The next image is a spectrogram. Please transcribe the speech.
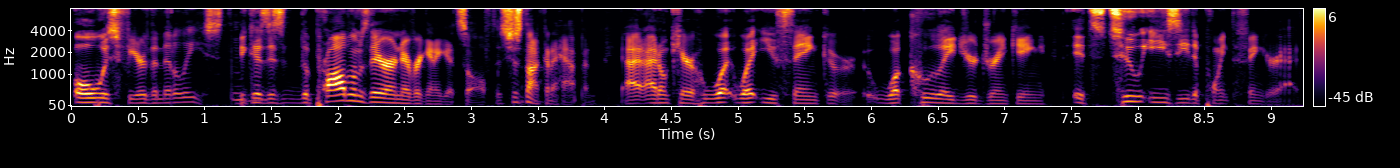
always fear the Middle East mm-hmm. because it's, the problems there are never going to get solved. It's just not going to happen. I, I don't care who, what what you think or what Kool Aid you're drinking. It's too easy to point the finger at.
